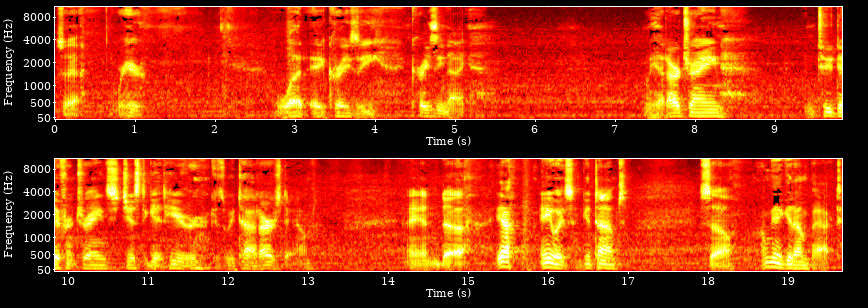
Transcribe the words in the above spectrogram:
So yeah, we're here. What a crazy, crazy night. We had our train and two different trains just to get here because we tied ours down. And uh, yeah, anyways, good times. So I'm gonna get unpacked.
